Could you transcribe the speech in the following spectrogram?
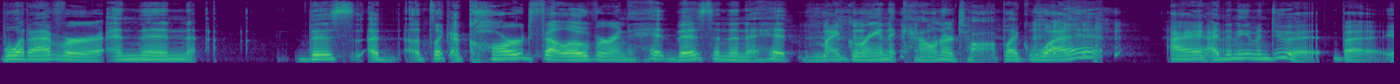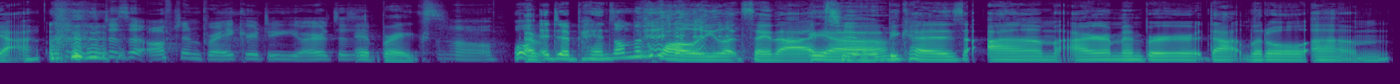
whatever, and then this uh, it's like a card fell over and hit this, and then it hit my granite countertop. Like what? I, I didn't even do it, but yeah. Does it often break or do yours? Does it? it breaks. Oh. Well, Ev- it depends on the quality. let's say that Yeah. too, because um, I remember that little um,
